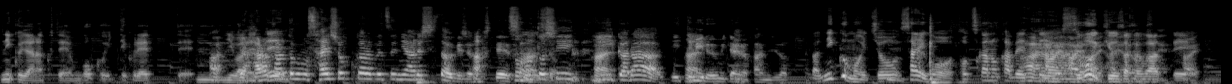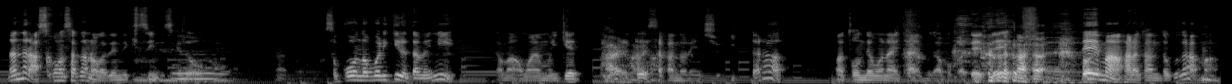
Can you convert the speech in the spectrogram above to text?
2区じゃなくて5区行ってくれって言われて。じゃあ原監督も最初から別にあれしてたわけじゃなくて、あその年いい。から行ってみる？みたいな感じだった。なんか2区も一応うん。最後戸塚の壁っていはいはいうはいすごい急坂があってはいなんならあそこの坂の方が全然きついんですけど、そこを登りきるために、まあ、お前も行けって言われて坂の練習行ったら、まあ、とんでもないタイムが僕は出てはいで、まあ、原監督が、まあ、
